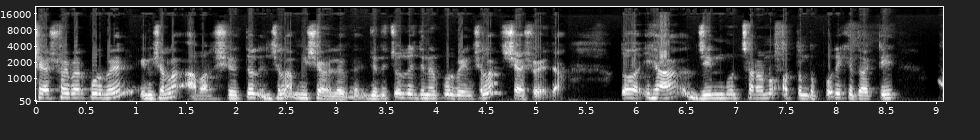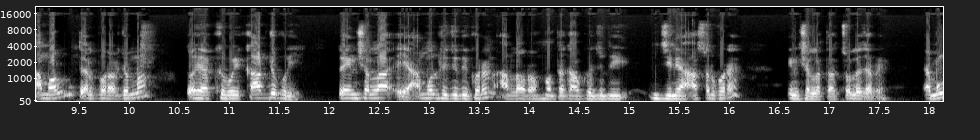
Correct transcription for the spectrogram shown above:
শেষ হইবার পূর্বে ইনশাল্লাহ আবার সেই তোল ইনশাল্লাহ মিশে হয়ে লইবে। যদি চল্লিশ দিনের পূর্বে ইনশাল্লাহ শেষ হয়ে যায়। তো ইহা জিনবুট ছাড়ানো অত্যন্ত পরীক্ষিত একটি আমল তেল পরার জন্য। তো ইহা খুবই কার্যকরী। তো ইনশাল্লাহ এই আমলটি যদি করেন আল্লাহ রহমতে কাউকে যদি জিনে আসর করে, ইনশাল্লাহ তা চলে যাবে এবং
